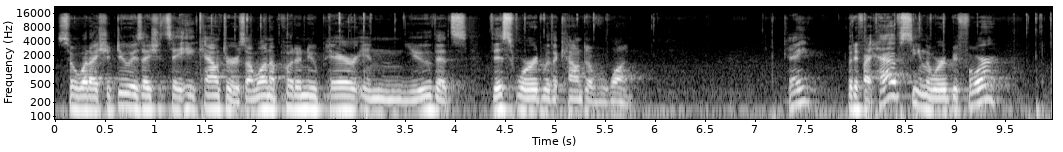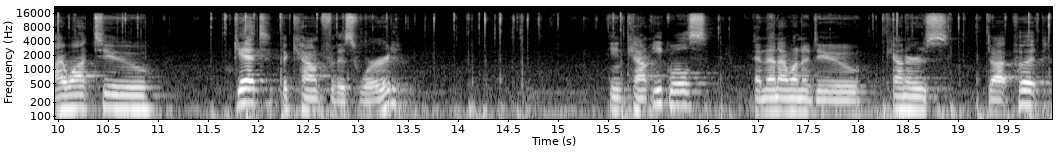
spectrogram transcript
So what I should do is I should say, hey, counters, I want to put a new pair in you that's this word with a count of 1. Okay? But if I have seen the word before, I want to get the count for this word, in count equals, and then I want to do counters dot put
